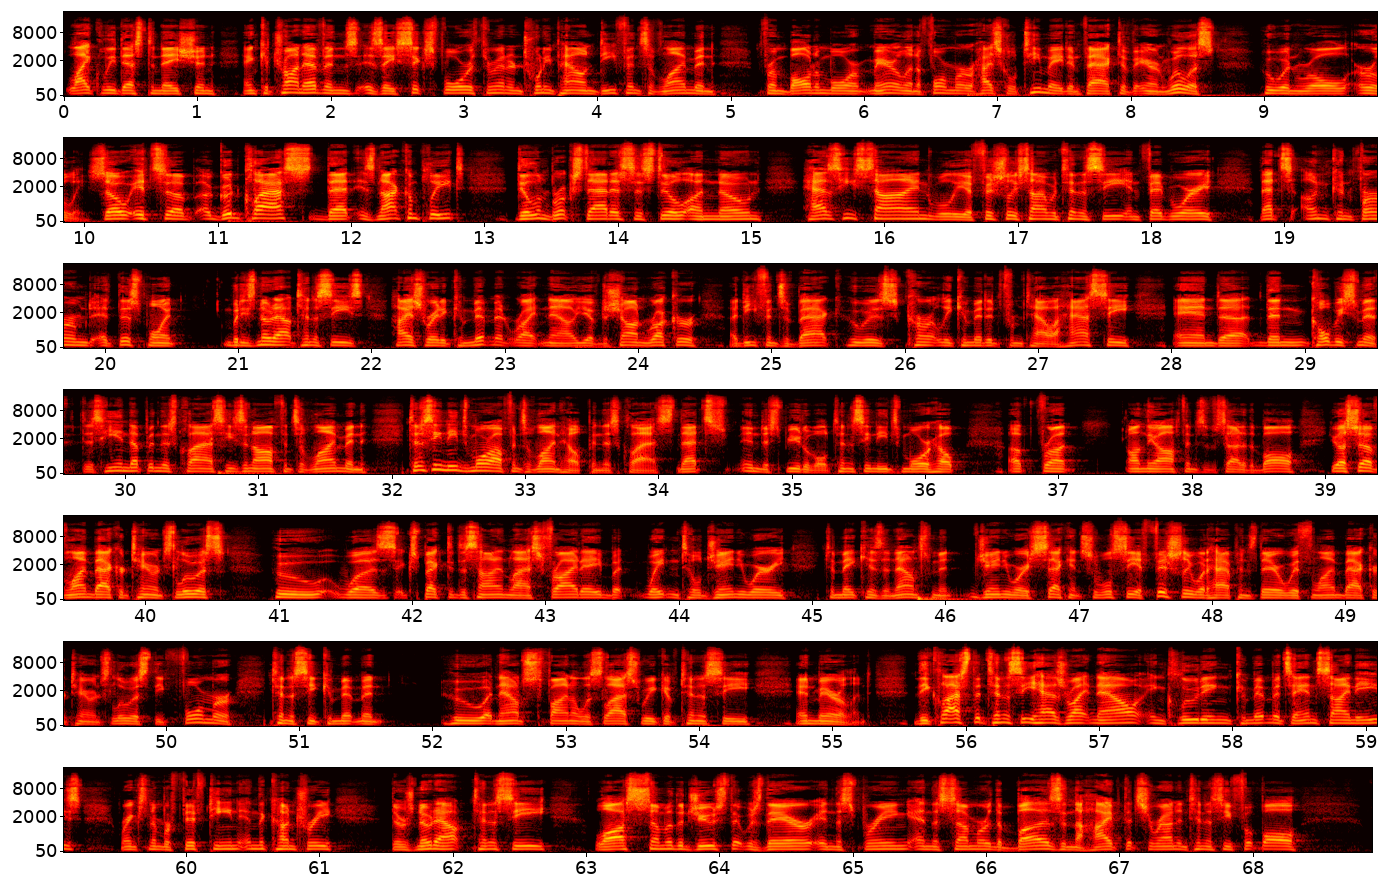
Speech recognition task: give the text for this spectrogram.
likely destination. And Katron Evans is a 6'4, 320 pound defensive lineman from Baltimore, Maryland, a former high school teammate, in fact, of Aaron Willis, who enroll early. So it's a, a good class that is not complete. Dylan Brooks' status is still unknown. Has he signed? Will he officially sign with Tennessee in February? That's unconfirmed at this point but he's no doubt Tennessee's highest rated commitment right now. You have Deshaun Rucker, a defensive back who is currently committed from Tallahassee, and uh, then Colby Smith. Does he end up in this class? He's an offensive lineman. Tennessee needs more offensive line help in this class. That's indisputable. Tennessee needs more help up front on the offensive side of the ball. You also have linebacker Terrence Lewis, who was expected to sign last Friday, but wait until January to make his announcement, January 2nd. So we'll see officially what happens there with linebacker Terrence Lewis, the former Tennessee commitment who announced finalists last week of Tennessee and Maryland. The class that Tennessee has right now, including commitments and signees, ranks number 15 in the country. There's no doubt Tennessee lost some of the juice that was there in the spring and the summer, the buzz and the hype that surrounded Tennessee football.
